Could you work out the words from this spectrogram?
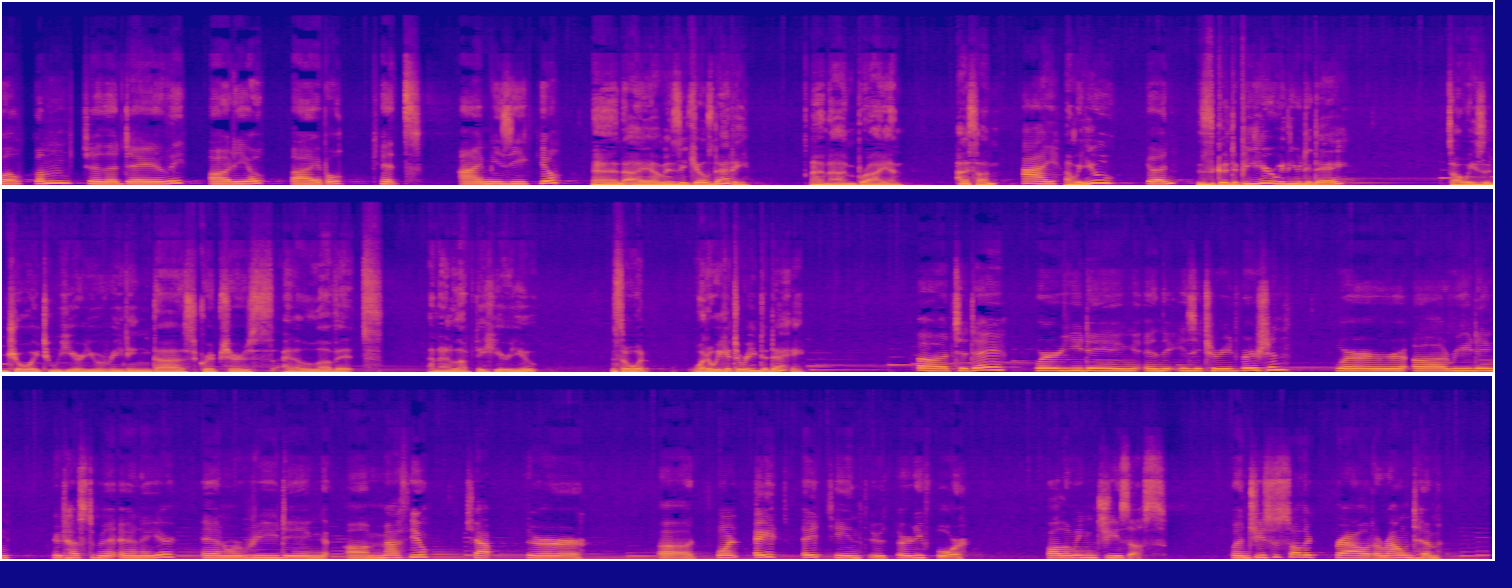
Welcome to the Daily Audio Bible Kids. I'm Ezekiel. And I am Ezekiel's daddy. And I'm Brian. Hi, son. Hi. How are you? Good. It's good to be here with you today. It's always a joy to hear you reading the scriptures. I love it. And I love to hear you. So what what do we get to read today? Uh, today we're reading in the easy to read version. We're uh, reading New Testament in a year, and we're reading um, Matthew chapter uh, 8, 18 through 34, following Jesus. When Jesus saw the crowd around him,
